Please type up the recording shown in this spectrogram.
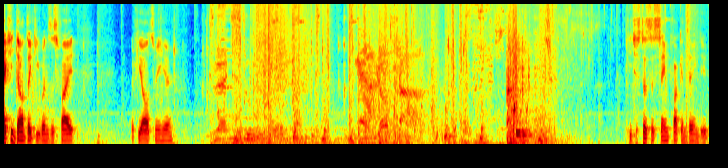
I actually don't think he wins this fight. If he ults me here. He just does the same fucking thing, dude.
